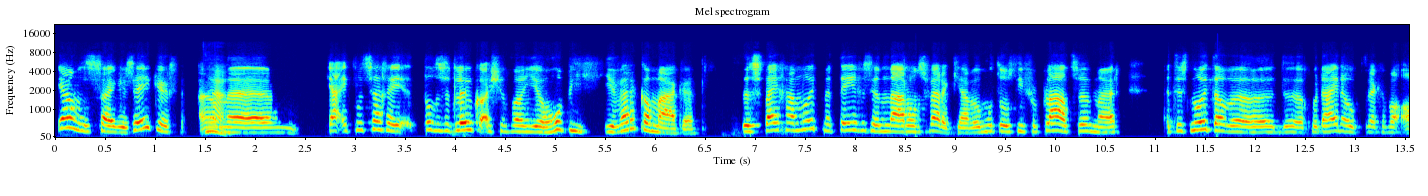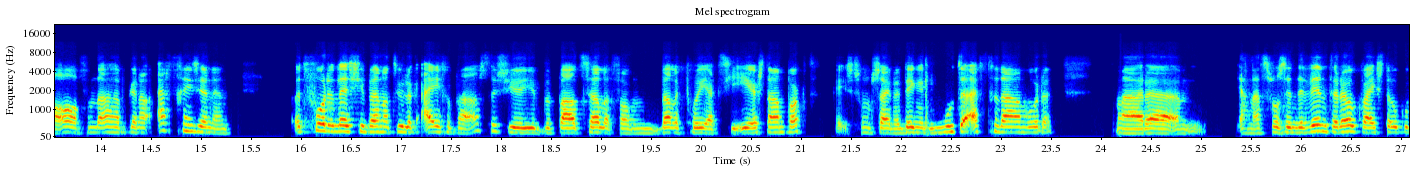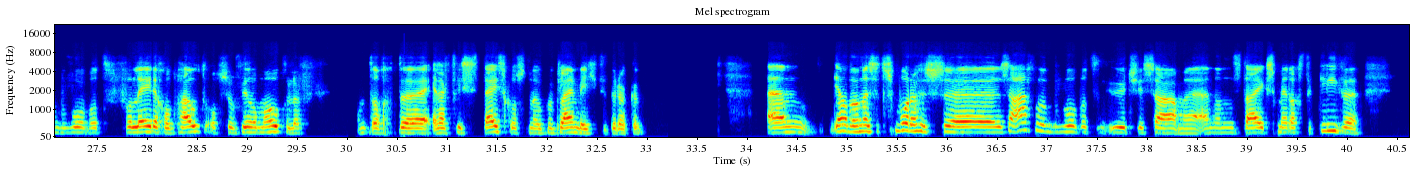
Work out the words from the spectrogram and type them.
Ja, dat zijn we zeker. En, ja. Ehm, ja, ik moet zeggen, dat is het leuke als je van je hobby je werk kan maken. Dus wij gaan nooit met tegenzin naar ons werk. Ja, we moeten ons niet verplaatsen, maar het is nooit dat we de gordijnen opentrekken van, oh, vandaag heb ik er nou echt geen zin in het voordeel is, je bent natuurlijk eigen baas. Dus je, je bepaalt zelf van welk project je eerst aanpakt. Soms zijn er dingen die moeten echt gedaan worden. Maar uh, ja, net zoals in de winter ook. Wij stoken bijvoorbeeld volledig op hout of zoveel mogelijk. Om toch de elektriciteitskosten ook een klein beetje te drukken. En ja, dan is het s morgens uh, zagen we bijvoorbeeld een uurtje samen. En dan sta ik smiddags te klieven.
